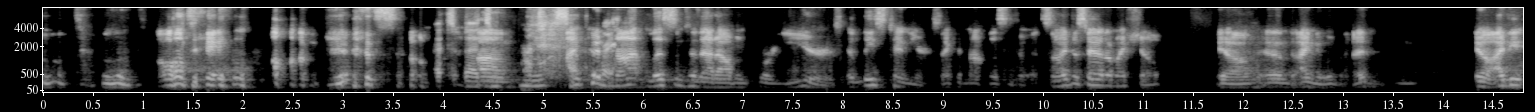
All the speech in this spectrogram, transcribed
long. And I'm, all day long. so that's, that's um, I could not listen to that album for years, at least 10 years. I could not listen to it. So I just had it on my shelf, you know, and I knew about it you know, I did,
